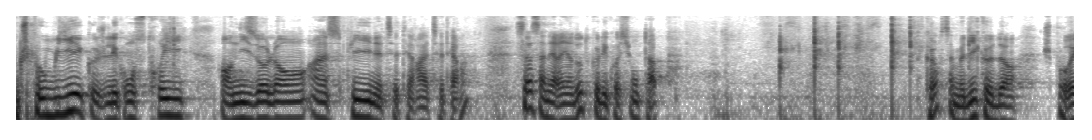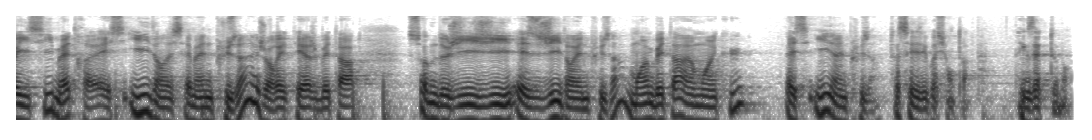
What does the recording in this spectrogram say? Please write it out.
Donc je peux oublier que je l'ai construit en isolant un spin, etc. etc. Ça, ça n'est rien d'autre que l'équation TAP. D'accord? Ça me dit que dans, je pourrais ici mettre SI dans SM à n plus 1 et j'aurais TH bêta somme de JJ SJ dans n plus 1 moins bêta 1 moins Q SI dans n plus 1. Ça, c'est les équations TAP. Exactement.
